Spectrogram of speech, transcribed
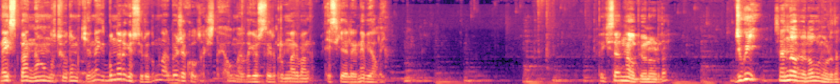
Neyse ben ne anlatıyordum ki? Neyse bunları gösteriyordum. Bunlar böcek olacak işte ya. Onları da gösteririm. Bunları ben eski yerlerine bir alayım. Peki sen ne yapıyorsun orada? Cugui sen ne yapıyorsun oğlum orada?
